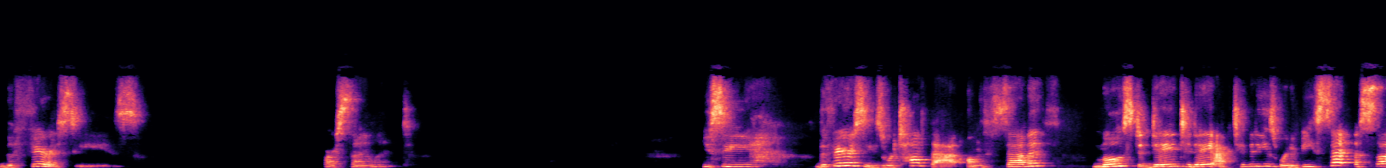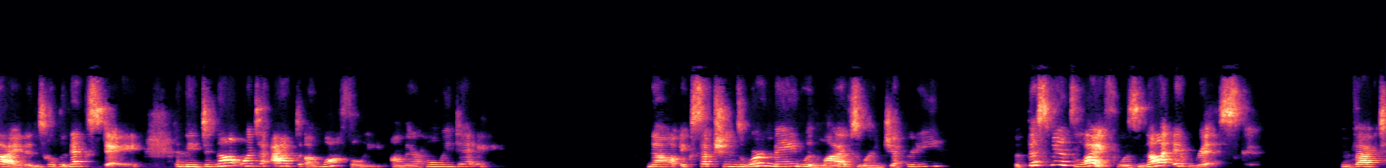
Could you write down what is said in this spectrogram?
The Pharisees are silent. You see, the Pharisees were taught that on the Sabbath, most day to day activities were to be set aside until the next day, and they did not want to act unlawfully on their holy day. Now, exceptions were made when lives were in jeopardy, but this man's life was not at risk. In fact,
